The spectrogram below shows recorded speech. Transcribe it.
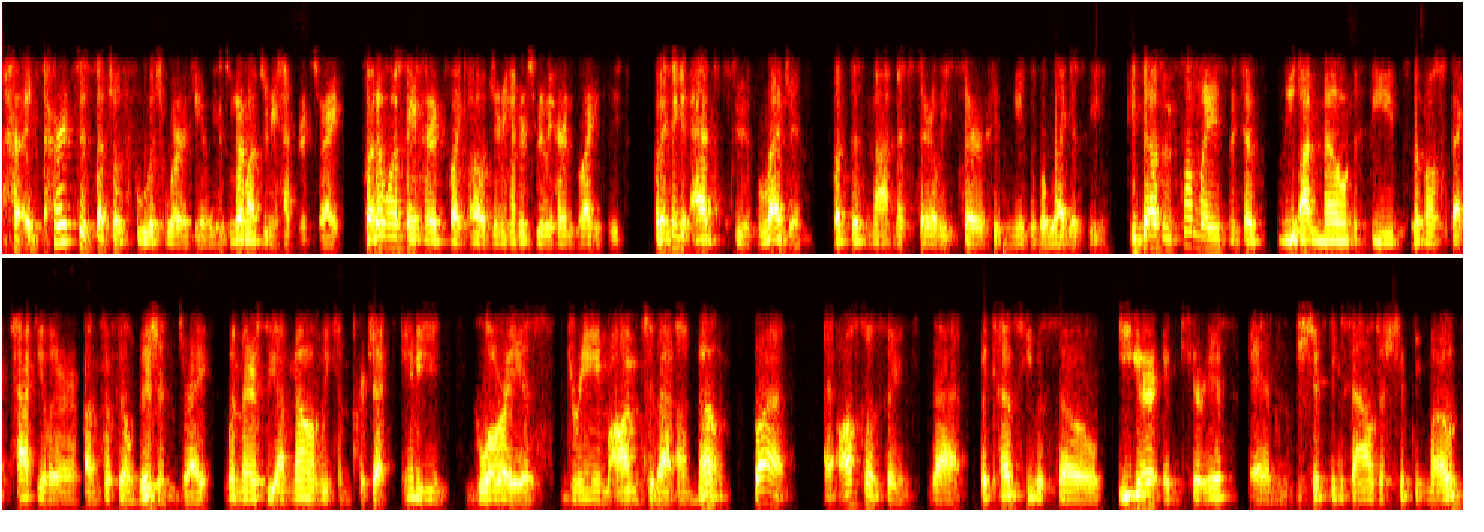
it hurts is such a foolish word here because we're talking about Jimi Hendrix, right? So I don't want to say hurts like, oh, Jimi Hendrix really hurt his legacy, but I think it adds to his legend, but does not necessarily serve his musical legacy. It does in some ways because the unknown feeds the most spectacular um, unfulfilled visions, right? When there's the unknown, we can project any glorious dream onto that unknown. But I also think that because he was so eager and curious and shifting sounds or shifting modes,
